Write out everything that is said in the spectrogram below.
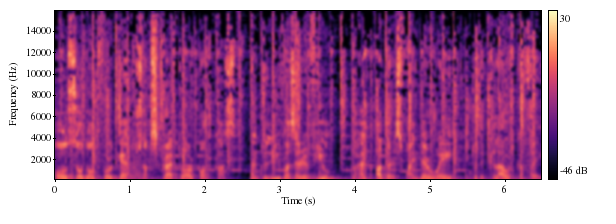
Also, don't forget to subscribe to our podcast and to leave us a review to help others find their way to the Cloud Cafe.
